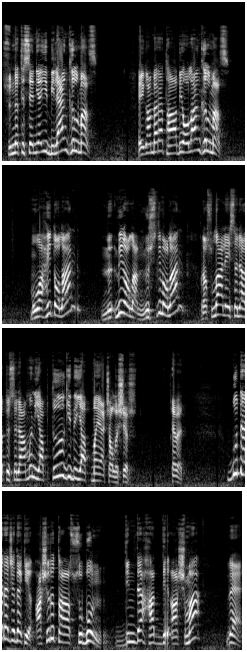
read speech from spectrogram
Sünnet-i seniyeyi bilen kılmaz. Peygambere tabi olan kılmaz. Muvahhid olan mümin olan, müslim olan Resulullah Aleyhisselatü Vesselam'ın yaptığı gibi yapmaya çalışır. Evet. Bu derecedeki aşırı taassubun dinde haddi aşma ve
